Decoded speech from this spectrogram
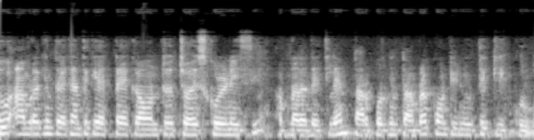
তো আমরা কিন্তু এখান থেকে একটা অ্যাকাউন্ট চয়েস করে নিয়েছি, আপনারা দেখলেন। তারপর কিন্তু আমরা কন্টিনিউতে ক্লিক করব।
